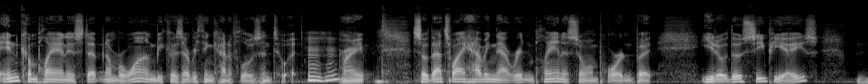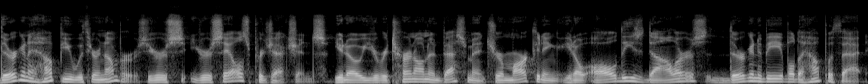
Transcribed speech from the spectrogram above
income plan is step number one because everything kind of flows into it, right? So that's why having that written plan is so important. But, you know, those CPAs, they're going to help you with your numbers, your your sales projections, you know, your return on investment, your marketing, you know, all these dollars, they're going to be able to help with that.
